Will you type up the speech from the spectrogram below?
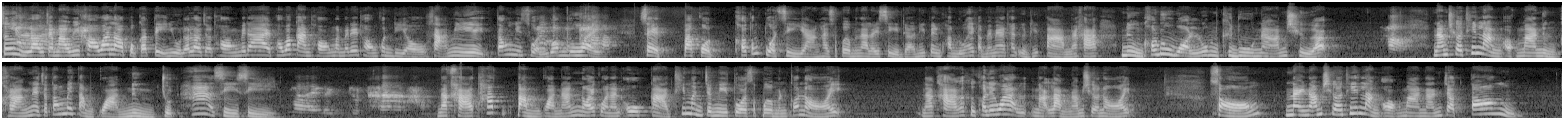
ซึ่งเราจะมาวิเคราะห์ว่าเราปกติอยู่แล้วเราจะท้องไม่ได้ เพราะว่าการท้องมันไม่ได้ท้องคนเดียว สามีต้องมีส่วนร่วมด้วย เสร็จปรากฏเขาต้องตรวจ 4 อย่างค่ะสเปิร์มนาลิซิสเดี๋ยวนี้เป็นความรู้ให้กับแม่ๆท่านอื่นที่ตามนะคะหนึ่งเขาดูวอลลุ่มคือดูน้ำเชื้อค่ะ น้ำเชื้อที่หลั่งออกมา 1 ครั้งเนี่ยจะต้องไม่ต่ำกว่า 1.5 cc ใช่หนึ่งจุดห้าค่ะนะคะ ถ้าต่ำกว่านั้นน้อยกว่านั้นโอกาสที่มันจะมีตัวสเปิร์มมันก็น้อยนะคะ ก็คือเขาเรียกว่าหลั่งน้ำเชื้อน้อย 2. ในน้ำเชื้อที่หลั่งออกมานั้นจะต้อง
